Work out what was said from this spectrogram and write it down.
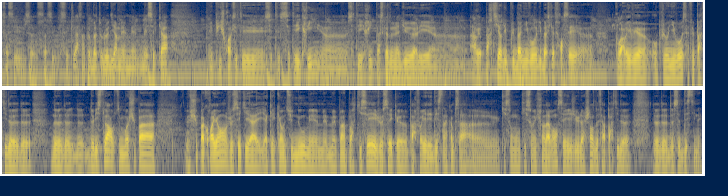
Ça, c'est clair, c'est un peu bateau de le dire, mais, mais, c'est le cas. Et puis je crois que c'était écrit. Euh, c'était écrit que Pascal Donadieu allait euh, partir du plus bas niveau du basket français euh, pour arriver au plus haut niveau. Ça fait partie de, de, l'histoire. Moi, je suis suis pas croyant, je sais qu'il y a, quelqu'un au-dessus de nous, mais, mais, peu importe qui c'est, et je sais que parfois il y a des destins comme ça qui, sont, qui sont écrits en avance, et j'ai eu la chance de faire partie de, de cette destinée.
